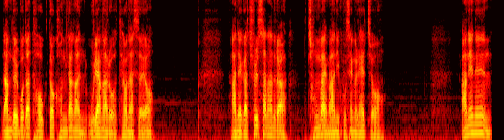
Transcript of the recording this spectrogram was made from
남들보다 더욱더 건강한 우량아로 태어났어요. 아내가 출산하느라 정말 많이 고생을 했죠. 아내는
